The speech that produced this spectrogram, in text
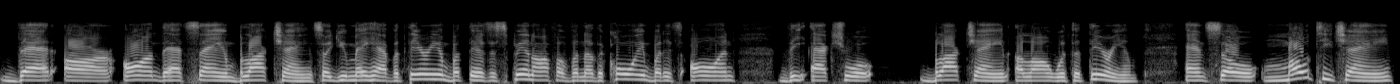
that are on that same blockchain. So you may have Ethereum, but there's a spin-off of another coin, but it's on the actual blockchain along with Ethereum. And so multi chain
